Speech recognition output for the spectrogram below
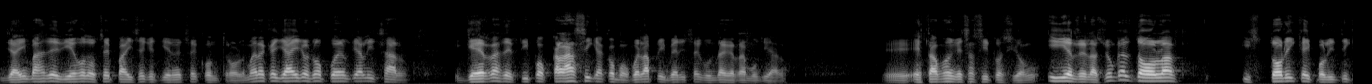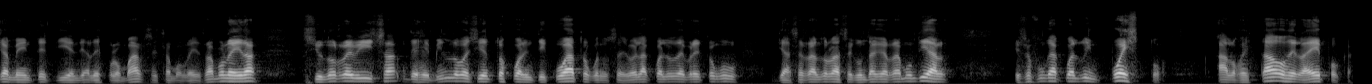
Ya hay más de 10 o 12 países que tienen ese control. De manera que ya ellos no pueden realizar guerras de tipo clásica como fue la Primera y Segunda Guerra Mundial. Eh, estamos en esa situación. Y en relación al dólar, histórica y políticamente tiende a desplomarse. Esa moneda, si uno revisa desde 1944, cuando se dio el acuerdo de Bretton Woods, ya cerrando la Segunda Guerra Mundial, eso fue un acuerdo impuesto a los estados de la época.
